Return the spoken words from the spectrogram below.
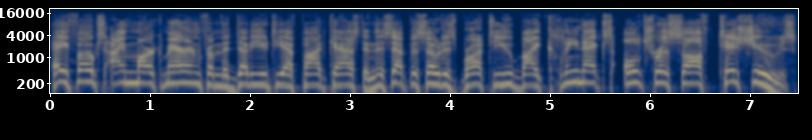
Hey, folks, I'm Marc Maron from the WTF Podcast, and this episode is brought to you by Kleenex Ultra Soft Tissues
